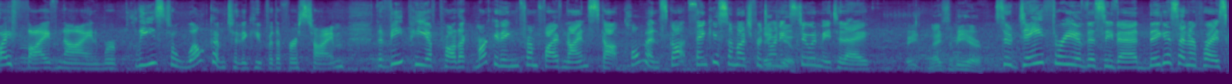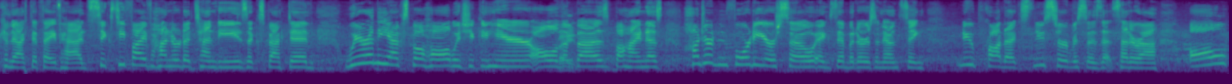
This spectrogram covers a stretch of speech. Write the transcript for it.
by Five9. We're pleased to welcome to theCUBE for the first time, the VP of Product Marketing from Five9, Scott Kolman. Scott, thank you so much for thank joining you. Stu and me today. Great, nice to be here. So day three of this event, biggest Enterprise Connect that they've had, 6,500 attendees expected. We're in the expo hall, which you can hear all of right. the buzz behind us. 140 or so exhibitors announcing new products, new services, et cetera, all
